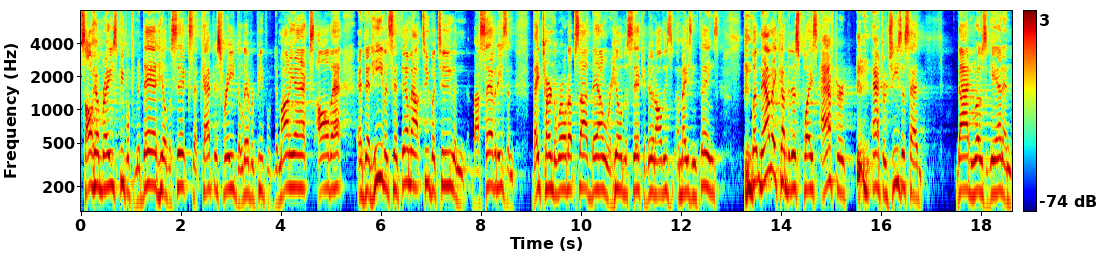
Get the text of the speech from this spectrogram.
saw him raise people from the dead, heal the sick, set captives free, deliver people, demoniacs, all that. And then he even sent them out two by two and by 70s, and they turned the world upside down, were healing the sick and doing all these amazing things. but now they come to this place after, after Jesus had died and rose again, and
